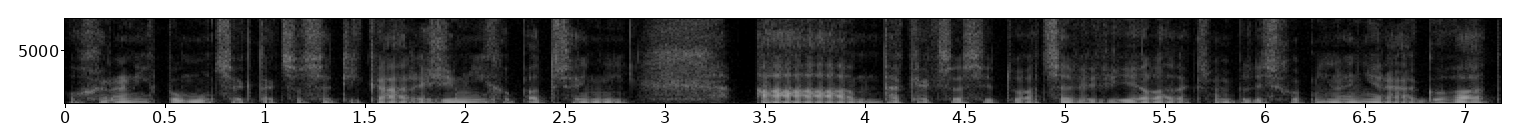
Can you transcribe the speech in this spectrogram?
ochranných pomůcek, tak co se týká režimních opatření a tak, jak se situace vyvíjela, tak jsme byli schopni na ně reagovat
